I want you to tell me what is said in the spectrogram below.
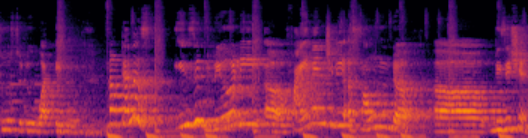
choose to do what they do. Now tell us, is it really uh, financially a sound uh, uh, decision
